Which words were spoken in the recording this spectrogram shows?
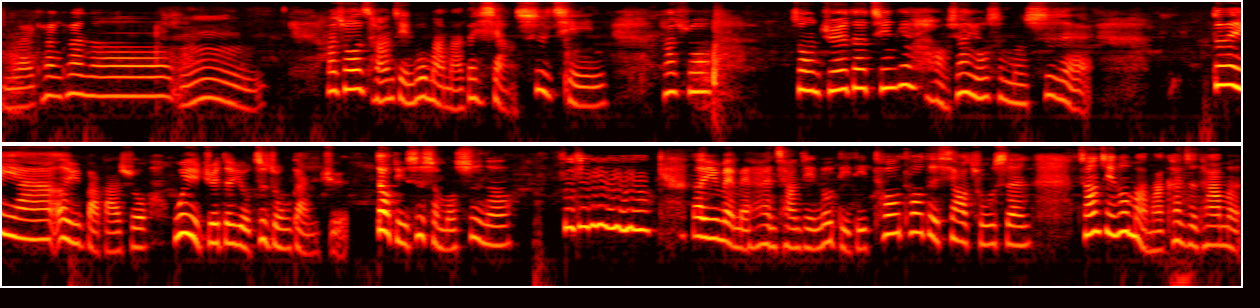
我们来看看哦。嗯。他说：“长颈鹿妈妈在想事情。”他说：“总觉得今天好像有什么事诶。”对呀，鳄鱼爸爸说：“我也觉得有这种感觉。到底是什么事呢？” 鳄鱼妹妹和长颈鹿弟弟偷偷的笑出声。长颈鹿妈妈看着他们：“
